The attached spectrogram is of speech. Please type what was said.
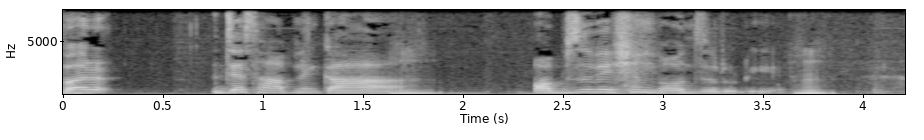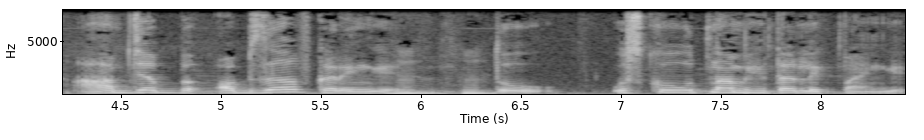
पर जैसा आपने कहा ऑब्जर्वेशन बहुत ज़रूरी है। आप जब ऑब्ज़र्व करेंगे तो उसको उतना बेहतर लिख पाएँगे।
